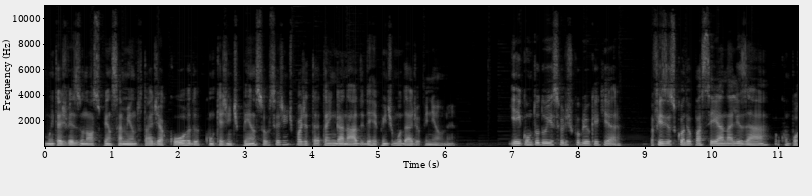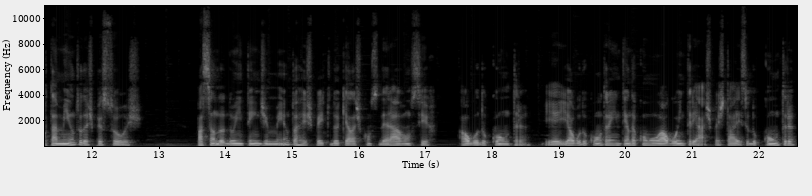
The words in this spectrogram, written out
muitas vezes o nosso pensamento está de acordo com o que a gente pensa ou se a gente pode até estar tá enganado e de repente mudar de opinião, né? E aí com tudo isso eu descobri o que, que era. Eu fiz isso quando eu passei a analisar o comportamento das pessoas, passando do entendimento a respeito do que elas consideravam ser algo do contra. E aí algo do contra entenda como algo entre aspas, tá? Esse do contra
